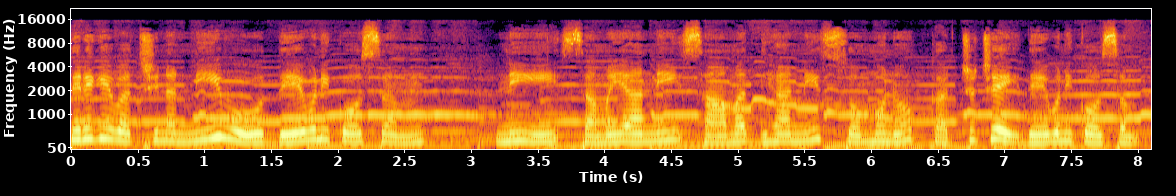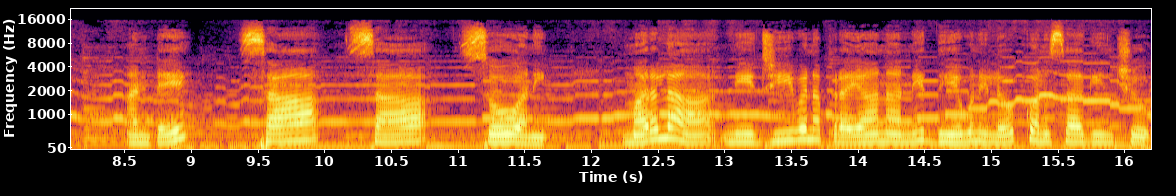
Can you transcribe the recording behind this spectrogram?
తిరిగి వచ్చిన నీవు దేవుని కోసం నీ సమయాన్ని సామర్థ్యాన్ని సొమ్మును ఖర్చు చేయి దేవుని కోసం. అంటే సా సా సో అని. మరలా నీ జీవన ప్రయాణాన్ని దేవునిలో కొనసాగించు.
